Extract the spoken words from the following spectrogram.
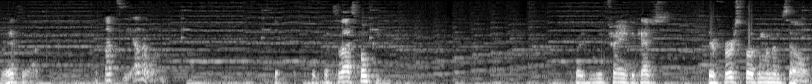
What is the last one? That's the other one? What's the last Pokemon? A new trainer to catch their first Pokemon themselves.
